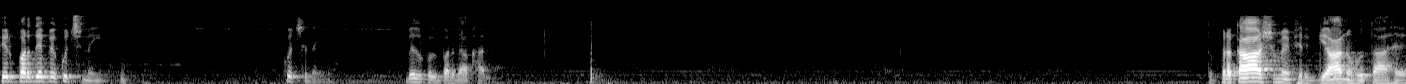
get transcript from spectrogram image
फिर पर्दे पे कुछ नहीं। कुछ नहीं है। बिल्कुल पर्दा खाली। तो प्रकाश में फिर ज्ञान होता है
